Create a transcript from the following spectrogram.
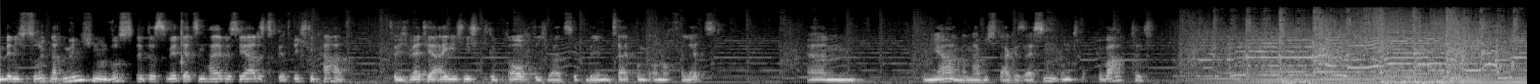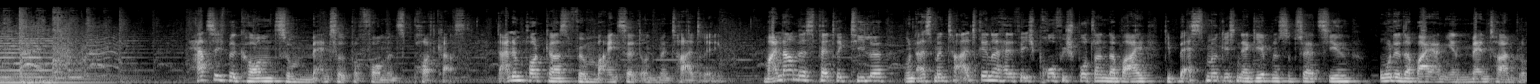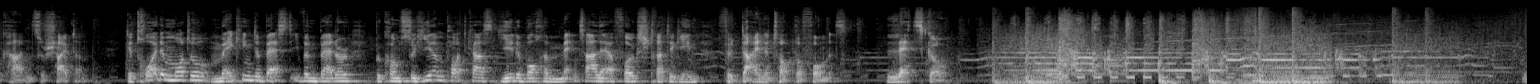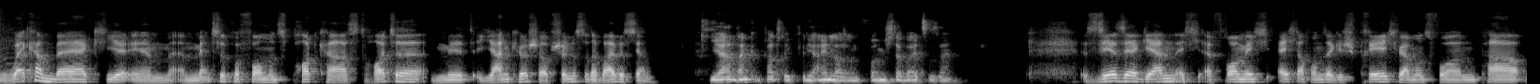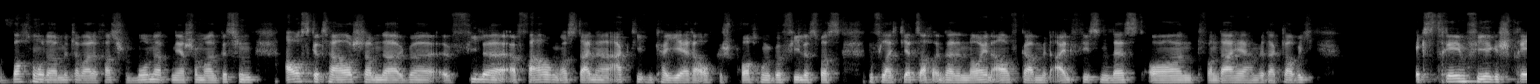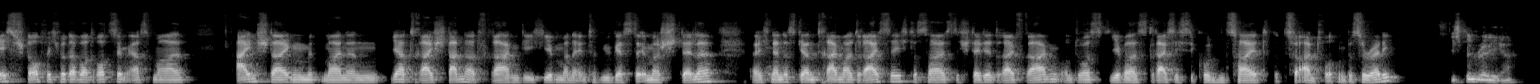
dann bin ich zurück nach München und wusste, das wird jetzt ein halbes Jahr, das wird richtig hart. Also ich werde ja eigentlich nicht gebraucht. Ich war zu dem Zeitpunkt auch noch verletzt. Ähm, und ja, und dann habe ich da gesessen und gewartet. Herzlich willkommen zum Mental Performance Podcast, deinem Podcast für Mindset und Mentaltraining. Mein Name ist Patrick Thiele und als Mentaltrainer helfe ich Profisportlern dabei, die bestmöglichen Ergebnisse zu erzielen, ohne dabei an ihren mentalen Blockaden zu scheitern. Getreu dem Motto Making the Best Even Better bekommst du hier im Podcast jede Woche mentale Erfolgsstrategien für deine Top-Performance. Let's go! Welcome back hier im Mental Performance Podcast. Heute mit Jan Kirschhoff. Schön, dass du dabei bist, Jan. Ja, danke Patrick für die Einladung. Ich freue mich dabei zu sein. Sehr, sehr gern. Ich äh, freue mich echt auf unser Gespräch. Wir haben uns vor ein paar Wochen oder mittlerweile fast schon Monaten ja schon mal ein bisschen ausgetauscht, haben da über äh, viele Erfahrungen aus deiner aktiven Karriere auch gesprochen, über vieles, was du vielleicht jetzt auch in deine neuen Aufgaben mit einfließen lässt. Und von daher haben wir da, glaube ich, extrem viel Gesprächsstoff. Ich würde aber trotzdem erstmal einsteigen mit meinen ja, drei Standardfragen, die ich jedem meiner Interviewgäste immer stelle. Äh, ich nenne das gern dreimal 30. Das heißt, ich stelle dir drei Fragen und du hast jeweils 30 Sekunden Zeit zu antworten. Bist du ready? Ich bin ready, ja.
